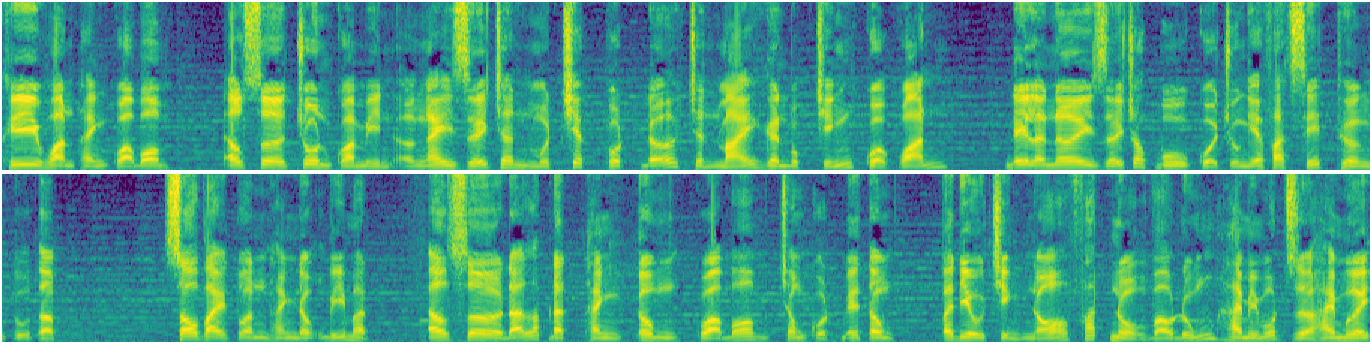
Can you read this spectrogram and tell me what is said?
Khi hoàn thành quả bom, Elser chôn quả mìn ở ngay dưới chân một chiếc cột đỡ trần mái gần bục chính của quán. Đây là nơi giới chóc bu của chủ nghĩa phát xít thường tụ tập. Sau vài tuần hành động bí mật, Elser đã lắp đặt thành công quả bom trong cột bê tông và điều chỉnh nó phát nổ vào đúng 21 giờ 20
